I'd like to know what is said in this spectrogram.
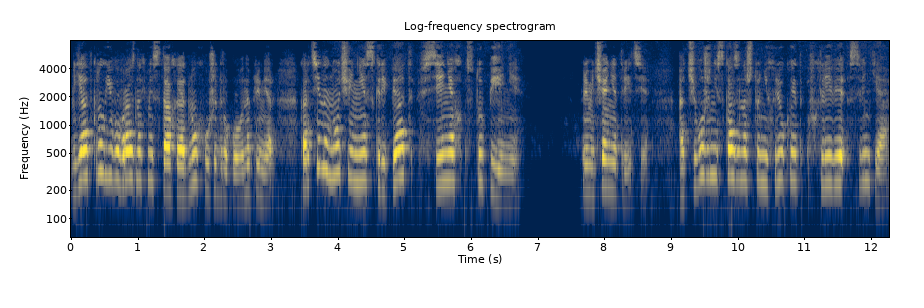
Я открыл его в разных местах, и одно хуже другого. Например, картины ночи не скрипят в сенях ступени. Примечание третье. Отчего же не сказано, что не хрюкает в хлеве свинья?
